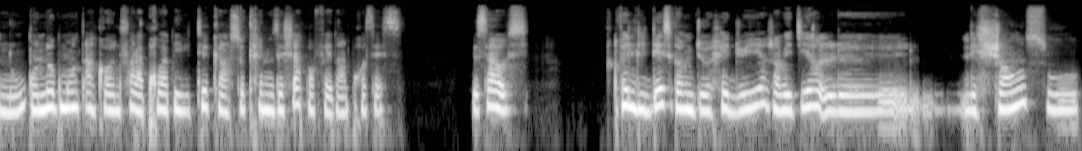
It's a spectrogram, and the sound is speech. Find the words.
nous, on augmente encore une fois la probabilité qu'un secret nous échappe en fait dans le process. C'est ça aussi. En fait, l'idée, c'est même de réduire, j'ai envie de dire, le, les chances ou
